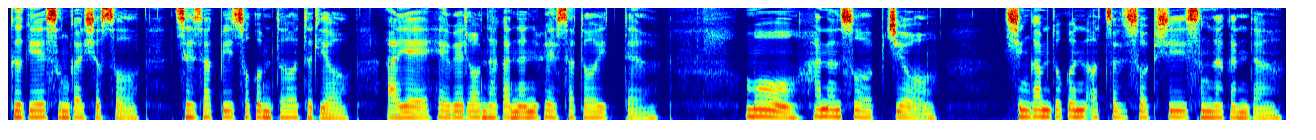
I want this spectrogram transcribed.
그게 성가셔서 제작비 조금 더 들여 아예 해외로 나가는 회사도 있다. 뭐 하는 수 없죠. 신감독은 어쩔 수 없이 승나간다.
